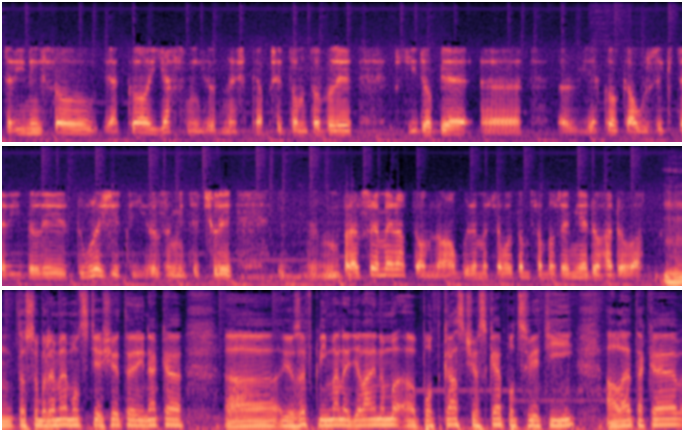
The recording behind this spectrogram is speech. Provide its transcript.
který nejsou jako jasný do dneška. Přitom to byly v té době eh, eh, jako kauzy, které byly důležitý, rozumíte? Čili pracujeme na tom, no, budeme se o tom samozřejmě dohadovat. Mm, to se budeme moc těšit. Jinak uh, Josef Klíma nedělá jenom eh, podcast České podsvětí, ale také uh,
